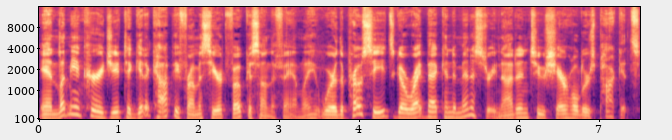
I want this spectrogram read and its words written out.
And let me encourage you to get a copy from us here at Focus on the Family, where the proceeds go right back into ministry, not into shareholders' pockets.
